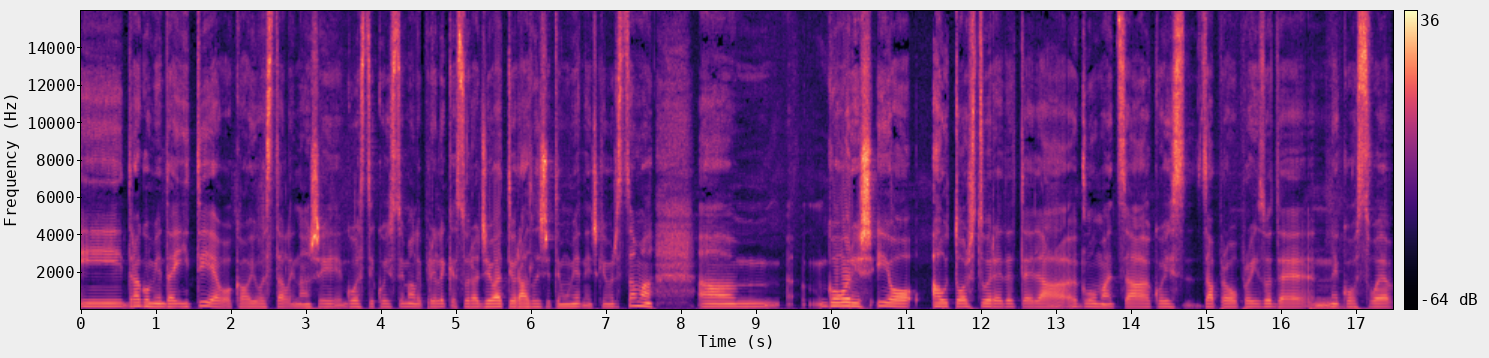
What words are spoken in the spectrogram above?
i drago mi je da i ti, evo kao i ostali naši gosti koji su imali prilike surađivati u različitim umjetničkim vrstama, govoriš i o autorstvu redatelja, glumaca koji zapravo proizvode neko svoje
